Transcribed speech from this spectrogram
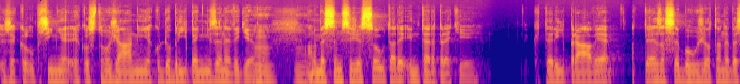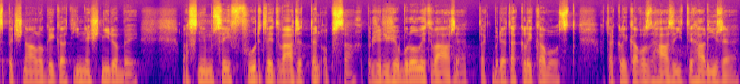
řekl upřímně, jako z toho žádný jako dobrý peníze neviděl. Hmm. Hmm. Ale myslím si, že jsou tady interpreti, který právě, a to je zase bohužel ta nebezpečná logika té dnešní doby, vlastně musí furt vytvářet ten obsah, protože když ho budou vytvářet, tak bude ta klikavost. A ta klikavost hází ty halíře.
